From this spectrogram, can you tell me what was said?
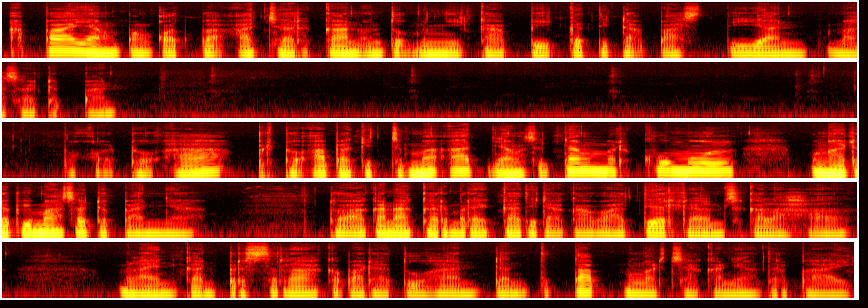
Apa yang pengkhotbah ajarkan untuk menyikapi ketidakpastian masa depan? Pokok doa, berdoa bagi jemaat yang sedang bergumul menghadapi masa depannya. Doakan agar mereka tidak khawatir dalam segala hal, melainkan berserah kepada Tuhan dan tetap mengerjakan yang terbaik.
